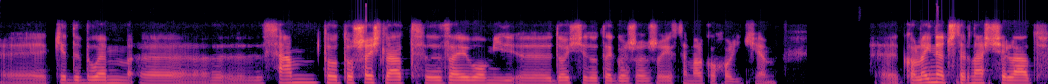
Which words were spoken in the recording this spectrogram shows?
E, kiedy byłem e, sam, to, to 6 lat zajęło mi e, dojście do tego, że, że jestem alkoholikiem. Kolejne 14 lat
